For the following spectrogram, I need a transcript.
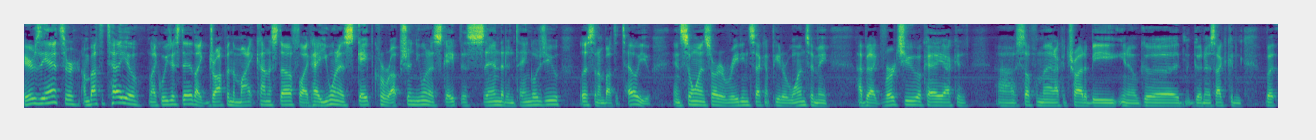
here's the answer. I'm about to tell you, like we just did, like dropping the mic kind of stuff. Like, hey, you want to escape corruption? You want to escape this sin that entangles you? Listen, I'm about to tell you. And someone started reading Second Peter one to me. I'd be like, virtue, okay, I could uh, supplement. I could try to be, you know, good, goodness. I could, but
